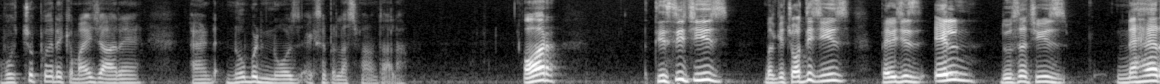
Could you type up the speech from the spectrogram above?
وہ چپ کرے کمائی جا رہے ہیں اینڈ نو بڈی نوز ایکسیپٹ اللہ سبحانہ تعالیٰ اور تیسری چیز، بلکہ چوتھی چیز، پہلی چیز علم، دوسرا چیز نہر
